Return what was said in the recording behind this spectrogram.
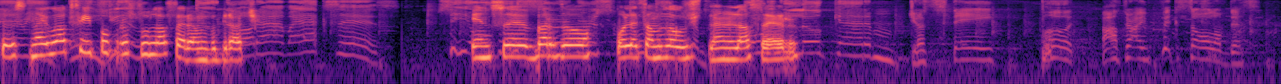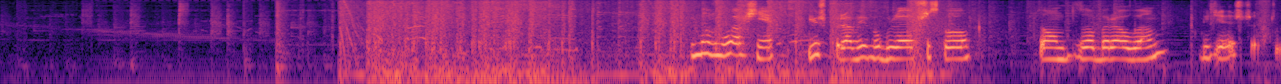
to jest najłatwiej po prostu laserem wygrać. Więc y, bardzo polecam założyć ten laser. No właśnie, już prawie w ogóle wszystko stąd zabrałem. Gdzie jeszcze tu?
